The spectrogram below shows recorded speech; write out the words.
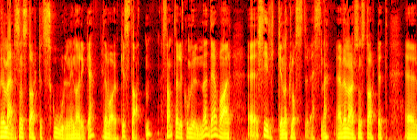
hvem er det som startet skolen i Norge? Det var jo ikke staten sant? eller kommunene, det var eh, kirken og klostervesenet. Eh, hvem er det som startet eh,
